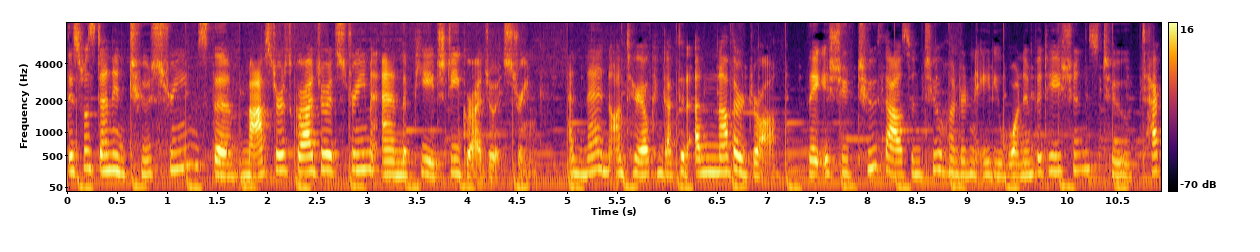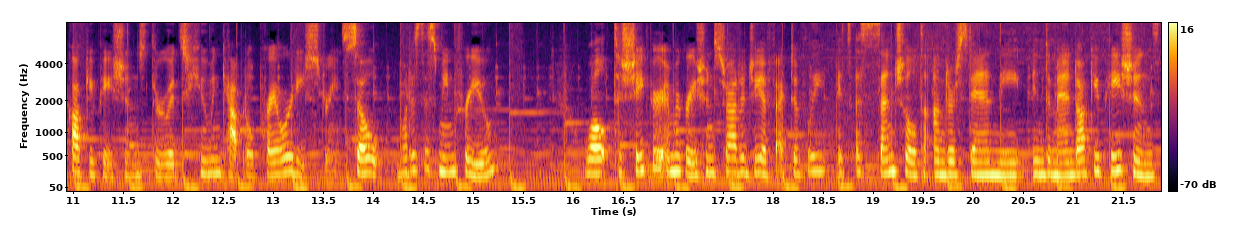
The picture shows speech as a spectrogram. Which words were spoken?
This was done in two streams the master's graduate stream and the PhD graduate stream. And then Ontario conducted another draw. They issued 2,281 invitations to tech occupations through its human capital priority stream. So, what does this mean for you? Well, to shape your immigration strategy effectively, it's essential to understand the in demand occupations,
